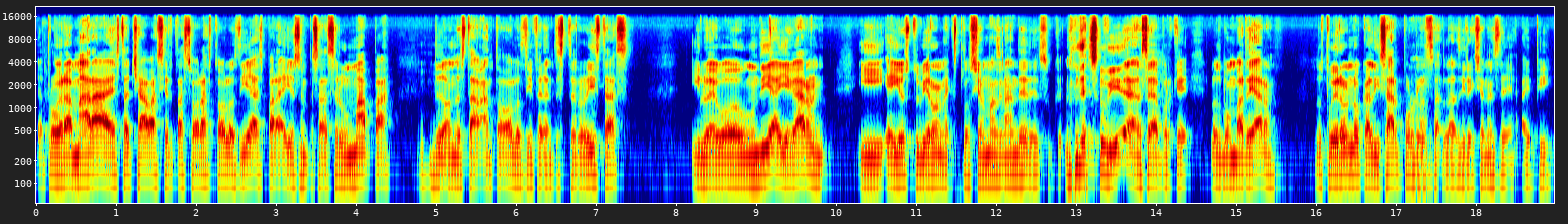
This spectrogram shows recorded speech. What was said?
eh, programara a esta chava ciertas horas todos los días para ellos empezar a hacer un mapa de dónde estaban todos los diferentes terroristas. Y luego un día llegaron y ellos tuvieron la explosión más grande de su, de su vida. O sea, porque los bombardearon. Los pudieron localizar por las direcciones de IP.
